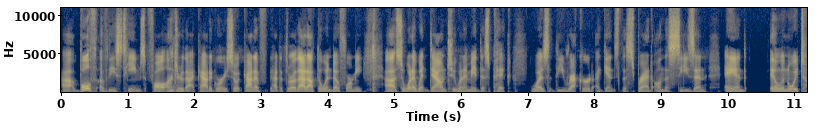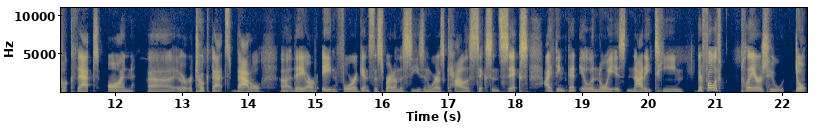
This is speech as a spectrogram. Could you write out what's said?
uh, both of these teams fall under that category. So it kind of had to throw that out the window for me. Uh, so what I went down to when I made this pick was the record against the spread on the season. And Illinois took that on uh, or took that battle. Uh, they are eight and four against the spread on the season, whereas Cal is six and six. I think that Illinois is not a team. They're full of players who don't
